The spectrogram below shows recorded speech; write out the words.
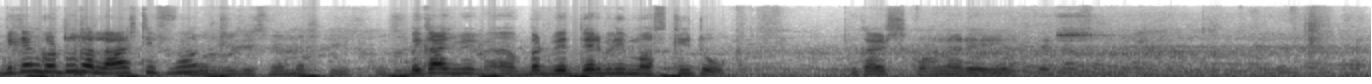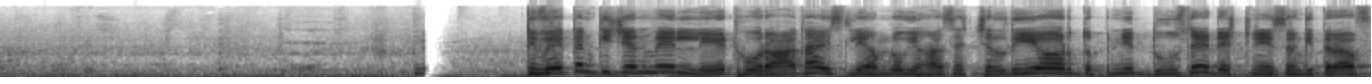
We can go to the last if you want. Because we, uh, but there will be mosquito. Because it's corner area. तिवेतन किचन में लेट हो रहा था, इसलिए हम लोग यहाँ से चल दिए और अपने दूसरे डेस्टिनेशन की तरफ़,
